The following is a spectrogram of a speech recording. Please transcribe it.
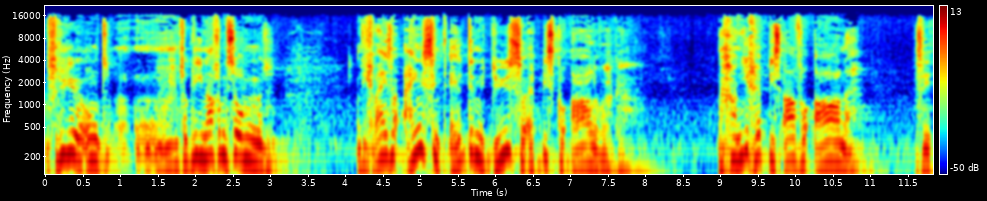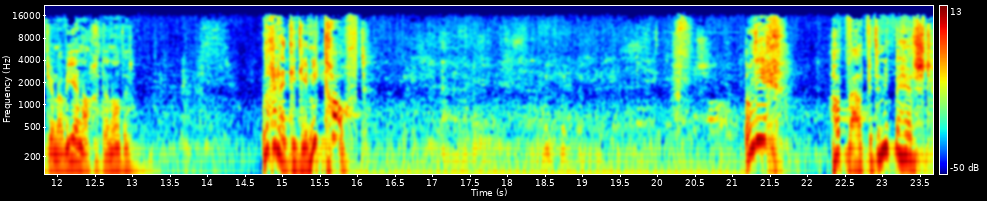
früh und äh, so gleich nach dem Sommer. Und ich weiss noch, eines sind die Eltern mit uns so etwas anschauen. Dann kann ich etwas anfangen ahnen. Es wird ja noch Weihnachten, oder? Und dann haben die die nicht gekauft. Und ich habe die Welt wieder nicht beherrscht.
